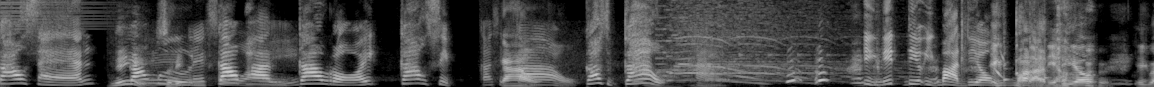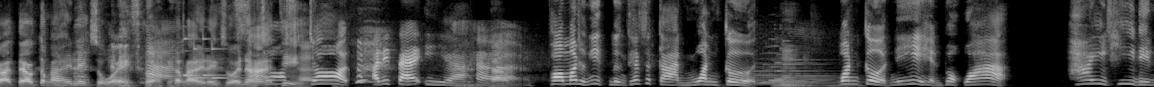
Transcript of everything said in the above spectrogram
เก้าแสนนี่เก้าหมื่สวัสดีนเก้าพันเก้าร้อยเก้าสิบเก้าสิบเก้าเก้าเก้าสิบเก้าค่ะ อีกนิดเดียวอีกบาทเดียว อีกบาทเดียว อีกบาทแต่ต้องการให้เลขสวยเลขสวยต้องการให้เลขสวยนะฮะยอดที่สุดยอด อันนี้แตะเอียค่ะครับพอมาถึงอีกหนึ่งเทศกาลวันเกิดอืมวันเกิดนี่เห็นบอกว่า ให้ที่ดิน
